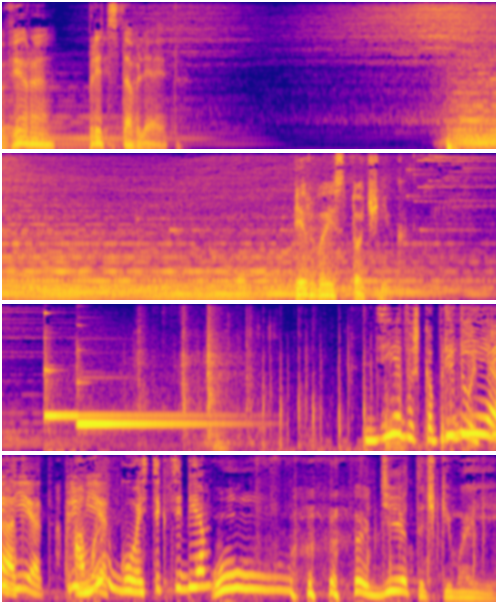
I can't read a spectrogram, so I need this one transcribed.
«Вера» представляет Первый источник Дедушка, привет! Дедуль, привет! А мы Привет! в гости к тебе О, деточки мои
